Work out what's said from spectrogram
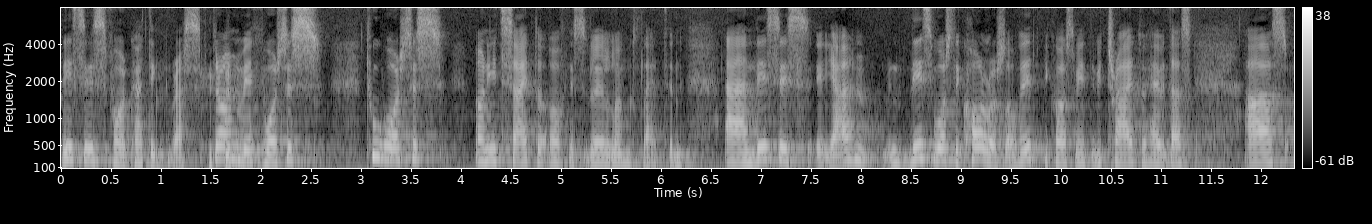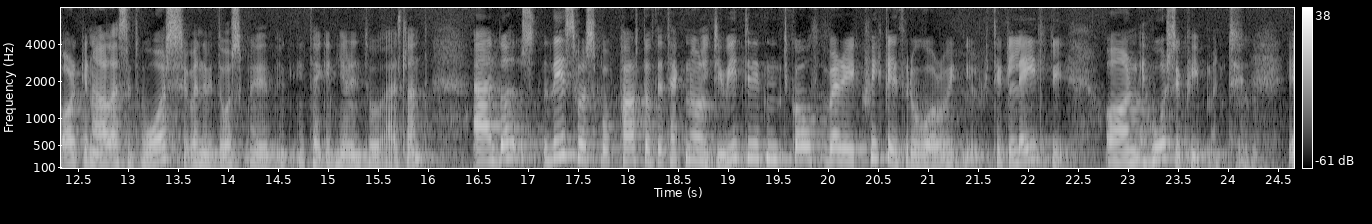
This is for cutting grass, drawn with horses, two horses on each side of this little long slide. And, and this is, yeah, this was the colors of it because we, we tried to have it as, as original as it was when it was uh, taken here into Iceland. And thus, this was part of the technology. We didn't go very quickly through, or we took lately, on horse equipment, uh,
